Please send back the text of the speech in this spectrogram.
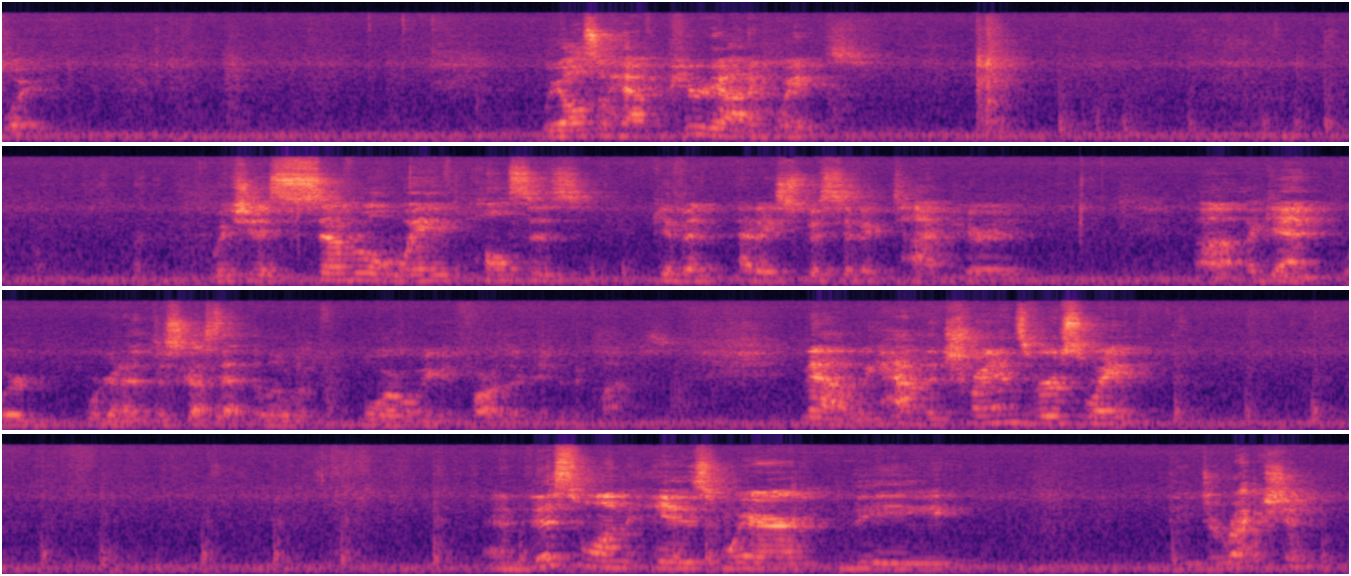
wave. We also have periodic waves, which is several wave pulses given at a specific time period. Uh, again, we're, we're going to discuss that a little bit more when we get farther into the class. Now, we have the transverse wave. And this one is where the, the direction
